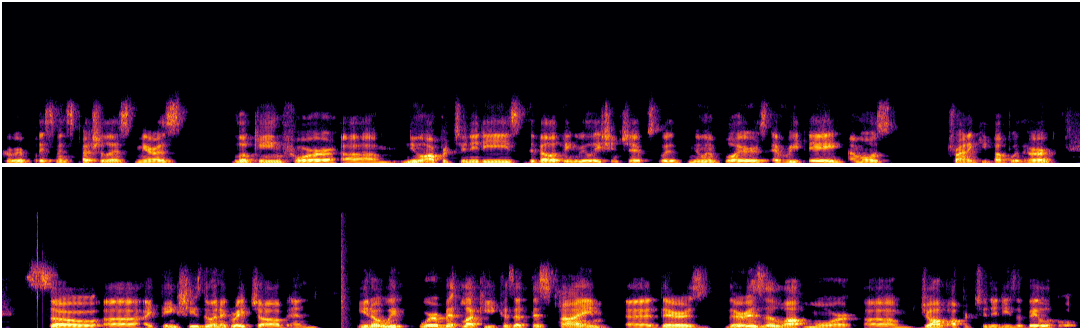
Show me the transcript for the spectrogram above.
career placement specialist. Mira's looking for um, new opportunities, developing relationships with new employers every day. I'm always trying to keep up with her. So uh, I think she's doing a great job. And you know, we we're a bit lucky because at this time uh, there's there is a lot more um, job opportunities available.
